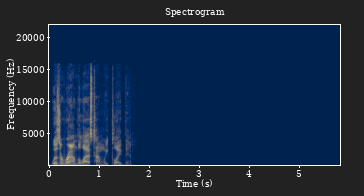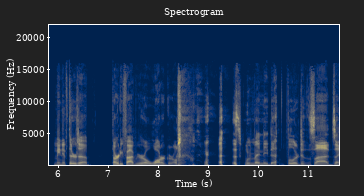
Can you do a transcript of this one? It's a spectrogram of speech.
was around the last time we played them. I mean, if there's a 35 year old water girl down there, we may need to pull her to the side and say,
